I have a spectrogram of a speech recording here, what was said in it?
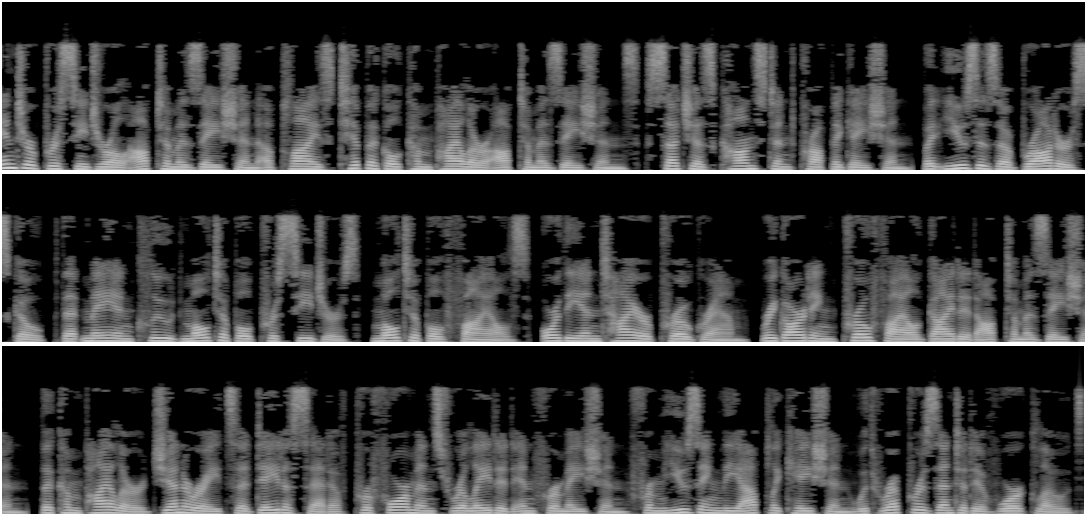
Interprocedural optimization applies typical compiler optimizations such as constant propagation but uses a broader scope that may include multiple procedures, multiple files, or the entire program. Regarding profile-guided optimization, the compiler generates a dataset of performance-related information from using the application with representative workloads,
